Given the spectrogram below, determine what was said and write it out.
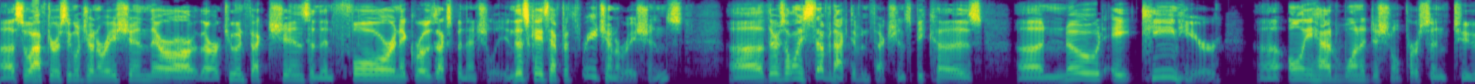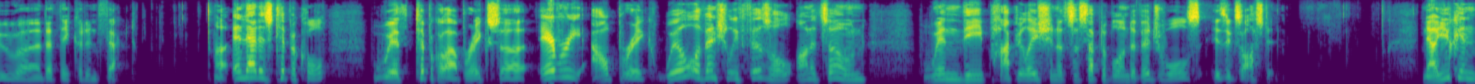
Uh, so after a single generation, there are there are two infections, and then four, and it grows exponentially. In this case, after three generations, uh, there's only seven active infections because uh, node 18 here uh, only had one additional person to uh, that they could infect. Uh, and that is typical with typical outbreaks. Every outbreak will eventually fizzle on its own when the population of susceptible individuals is exhausted. Now you can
